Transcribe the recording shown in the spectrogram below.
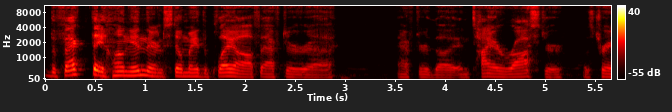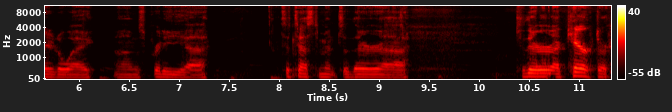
the fact that they hung in there and still made the playoff after uh, after the entire roster was traded away. Um, it's pretty. Uh, it's a testament to their uh, to their uh, character.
